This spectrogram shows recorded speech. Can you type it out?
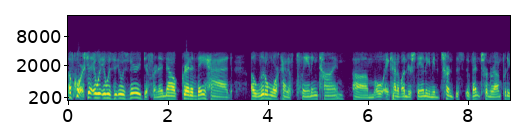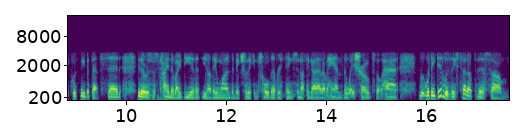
Of course, yeah, it, it was it was very different. And now, granted, they had a little more kind of planning time um, oh, and kind of understanding. I mean, turned, this event turned around pretty quickly, but that said, there was this kind of idea that you know they wanted to make sure they controlled everything so nothing got out of hand the way Charlottesville had. What they did was they set up this. Um,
